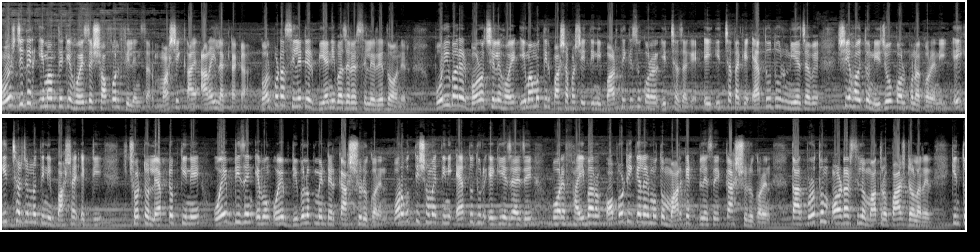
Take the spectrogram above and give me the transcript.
মসজিদের ইমাম থেকে হয়েছে সফল ফিলেন্সার মাসিক আয় আড়াই লাখ টাকা। গল্পটা সিলেটের বিয়ানীবাজারের ছেলে রেদওয়ানের পরিবারের বড় ছেলে হয়ে ইমামতির পাশাপাশি তিনি বাড়তি কিছু করার ইচ্ছা জাগে। এই ইচ্ছা তাকে এত দূর নিয়ে যাবে, সে হয়তো নিজেও কল্পনা করেনি। এই ইচ্ছার জন্য তিনি বাসায় একটি ছোট্ট ল্যাপটপ কিনে ওয়েব ডিজাইন এবং ওয়েব ডেভেলপমেন্টের কাজ শুরু করেন। পরবর্তী সময় তিনি এত দূর এগিয়ে যায় যে পরে ফাইবার অপটিক্যালের মতো মার্কেট প্লেসে কাজ শুরু করেন। তার প্রথম অর্ডার ছিল মাত্র পাঁচ ডলারের, কিন্তু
